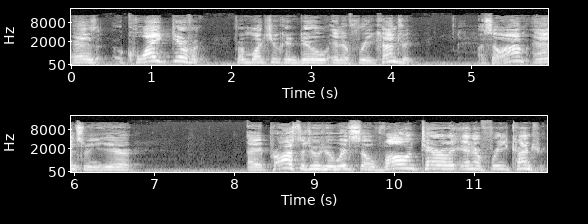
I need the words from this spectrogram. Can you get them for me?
is quite different from what you can do in a free country. So I'm answering here a prostitute who is so voluntarily in a free country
